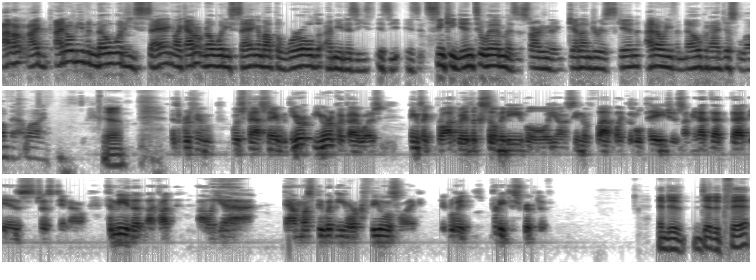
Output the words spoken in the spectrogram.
I don't I I don't even know what he's saying. Like I don't know what he's saying about the world. I mean, is he is he is it sinking into him? Is it starting to get under his skin? I don't even know, but I just love that line. Yeah, As a person who was fascinated with New York, New York, like I was, things like Broadway looks so medieval. You know, seem to flap like little pages. I mean, that that that is just you know, to me that I thought, oh yeah, that must be what New York feels like. It really is pretty descriptive. and did did it fit?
